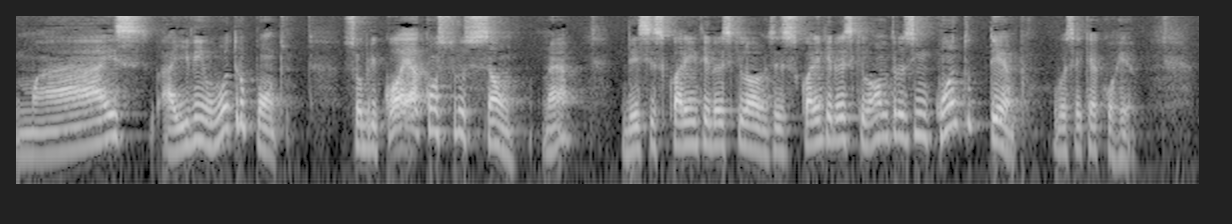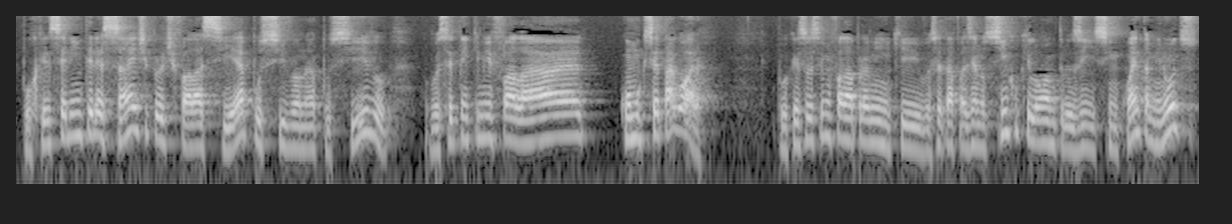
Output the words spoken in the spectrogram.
mas aí vem um outro ponto sobre qual é a construção, né? desses 42 quilômetros. Esses 42 quilômetros, em quanto tempo você quer correr? Porque seria interessante para eu te falar se é possível ou não é possível, você tem que me falar como que você está agora. Porque se você me falar para mim que você está fazendo 5 quilômetros em 50 minutos,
